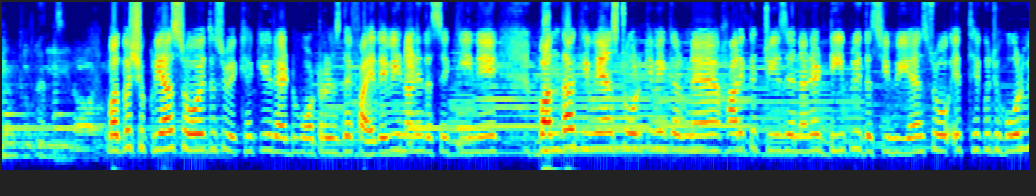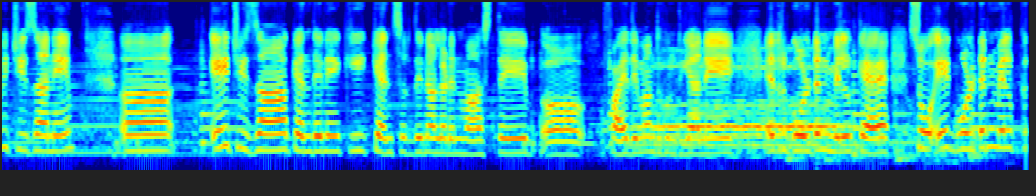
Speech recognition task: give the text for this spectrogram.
ਬਹੁਤ ਬਹੁਤ ਸ਼ੁਕਰੀਆ। ਸੋ ਇਹ ਤੁਸੀਂ ਵੇਖਿਆ ਕਿ ਰੈੱਡ ਵਾਟਰ ਇਸ ਦੇ ਫਾਇਦੇ ਵੀ ਇਹਨਾਂ ਨੇ ਦੱਸੇ ਕੀ ਨੇ ਬੰਦਾ ਕਿਵੇਂ ਹੈ ਸਟੋਰ ਕਿਵੇਂ ਕਰਨਾ ਹੈ ਹਰ ਇੱਕ ਚੀਜ਼ ਇਹਨਾਂ ਨੇ ਡੀਪਲੀ ਦੱਸੀ ਹੋਈ ਹੈ। ਸੋ ਇੱਥੇ ਕੁਝ ਹੋਰ ਵੀ ਚੀਜ਼ਾਂ ਨੇ ਅ, ਇਹ ਚੀਜ਼ਾਂ ਕਹਿੰਦੇ ਨੇ ਕਿ ਕੈਂਸਰ ਦੇ ਨਾਲ ਲੜਨ ਵਾਸਤੇ ਅ, ਫਾਇਦੇਮੰਦ ਹੁੰਦੀਆਂ ਨੇ। ਇਧਰ 골ਡਨ ਮਿਲਕ ਹੈ। ਸੋ ਇਹ 골ਡਨ ਮਿਲਕ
